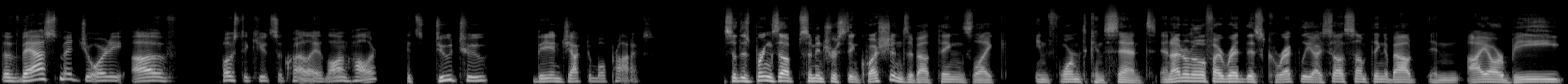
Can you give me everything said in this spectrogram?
the vast majority of post acute sequelae long hauler, it's due to the injectable products. So, this brings up some interesting questions about things like informed consent. And I don't know if I read this correctly. I saw something about an IRB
